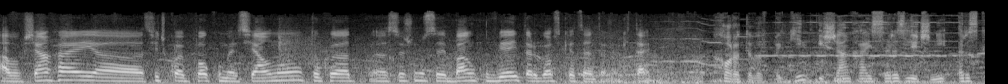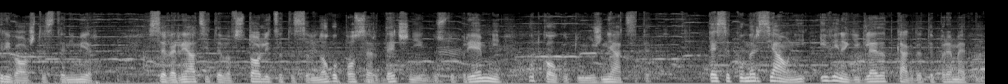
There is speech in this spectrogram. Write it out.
А в Шанхай а, всичко е по-комерциално. Тук а, всъщност е банковия и търговския център на Китай. Хората в Пекин и Шанхай са различни, разкрива още Станимир. Северняците в столицата са много по-сърдечни и гостоприемни, отколкото южняците. Те са комерциални и винаги гледат как да те преметнат.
